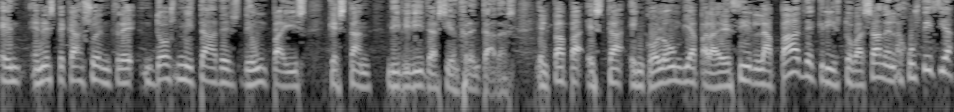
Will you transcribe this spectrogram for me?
en, en este caso, entre dos mitades de un país que están divididas y enfrentadas. El Papa está en Colombia para decir la paz de Cristo basada en la justicia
